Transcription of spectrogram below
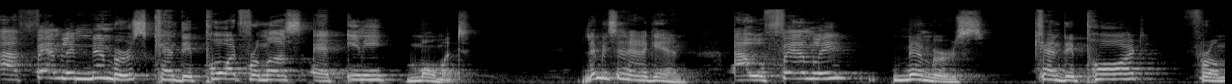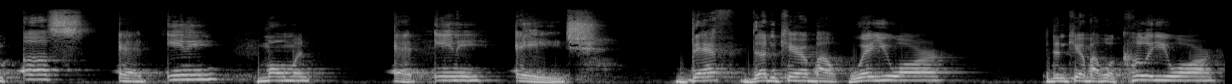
Our family members can depart from us at any moment. Let me say that again. Our family members can depart from us at any moment, at any age. Death doesn't care about where you are. It doesn't care about what color you are.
